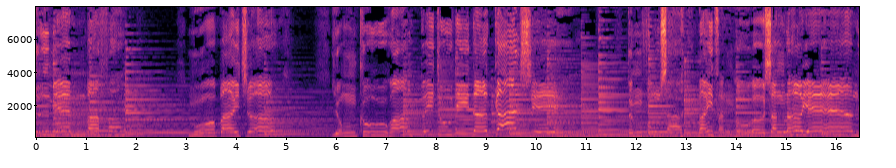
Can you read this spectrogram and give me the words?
四面八方膜拜。着，用枯黄对土地的感谢，等风沙埋葬后合上了眼，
